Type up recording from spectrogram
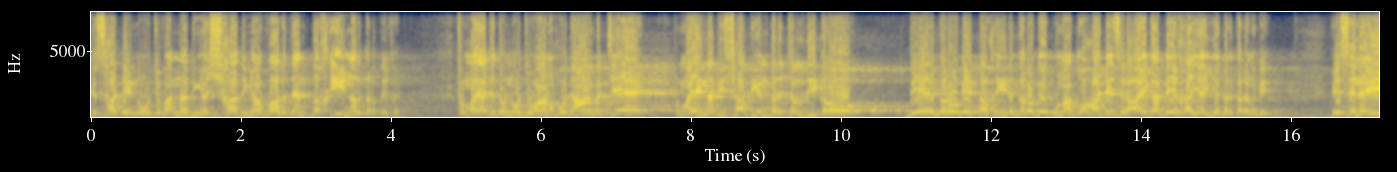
کہ ساڑھے نوجوانہ دیاں شادیاں والدین تخیر نال کر ہیں۔ فرمایا جدو نوجوان ہو جان بچے، فرمایا انہ دی شادی اندر جلدی کرو، دیر کرو گے تخیر کرو گے گناہ تو ہاٹے سر آئے گا، بے خیائی اگر کرنگے۔ اسے لئی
